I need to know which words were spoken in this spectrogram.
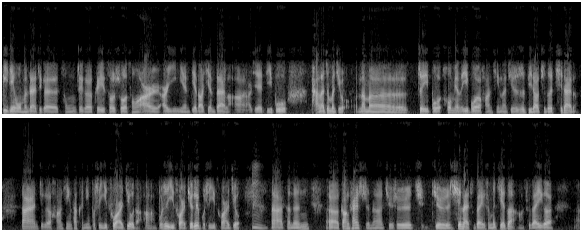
毕竟我们在这个从这个可以说说从二二一年跌到现在了啊，而且底部盘了这么久，那么这一波后面的一波行情呢，其实是比较值得期待的。当然，这个行情它肯定不是一蹴而就的啊，不是一蹴而，绝对不是一蹴而就。嗯，那可能呃刚开始呢，就是就是现在处在一个什么阶段啊？处在一个呃，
